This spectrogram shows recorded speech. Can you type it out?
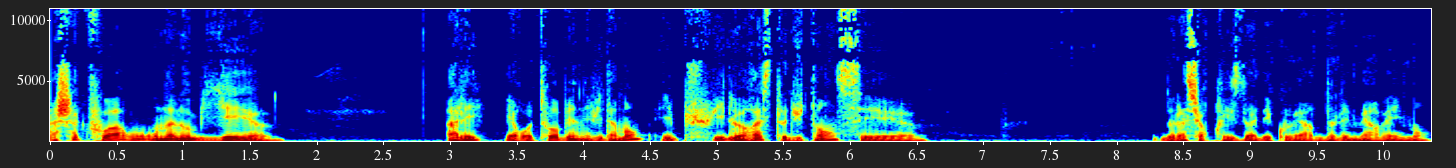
À chaque fois, on a nos billets aller et retour, bien évidemment, et puis le reste du temps, c'est de la surprise, de la découverte, de l'émerveillement.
